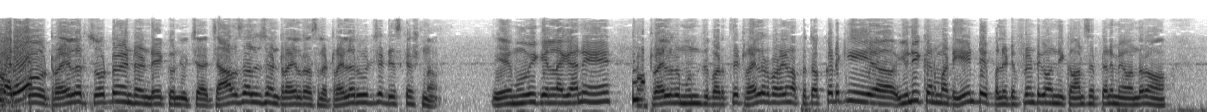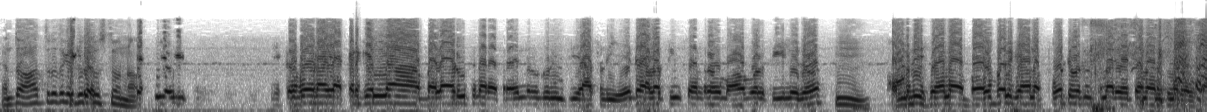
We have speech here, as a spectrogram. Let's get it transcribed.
మరి? ఓ ట్రైలర్ చూడటం ఏంటండి? కొన్ని చాలా సార్లు చూసాను ట్రైలర్ అసలు. ట్రైలర్ గురించే డిస్కషన్. ఏ మూవీకి వెళ్ళినా కానీ ట్రైలర్ ముందు పడితే ట్రైలర్ పడగానే ప్రతి ఒక్కడికి యూనిక్ అన్నమాట. ఏంటి భలే డిఫరెంట్గా ఉంది కాన్సెప్ట్ అని మేమందరం ఎంతో ఆతృతగా ఎదురు చూస్తూ ఉన్నాం. ఇక్కడ కూడా ఎక్కడికి వెళ్ళినా భలే అడుగుతున్నారు ట్రైలర్ గురించి. అసలు ఏంటి అలా తీసారు మామూలు తీయలేదు. కొంపదీసి ఏమైనా బాహుబలికి ఏమైనా పోటీ వదులుతున్నారు ఏంటని అనుకున్నాను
